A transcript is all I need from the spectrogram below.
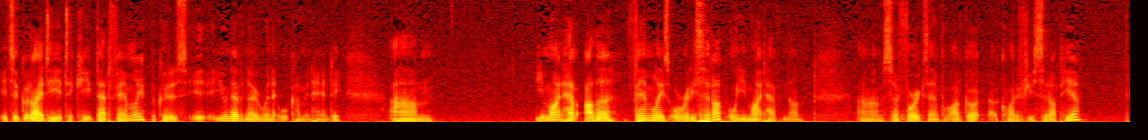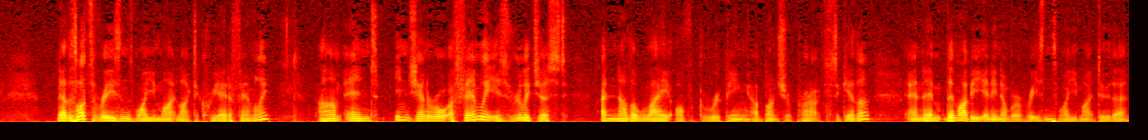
It's a good idea to keep that family because it, you'll never know when it will come in handy. You might have other families already set up or you might have none. Um, so for example, I've got uh, quite a few set up here. Now there's lots of reasons why you might like to create a family. Um, and in general, a family is really just another way of grouping a bunch of products together. And there, there might be any number of reasons why you might do that.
